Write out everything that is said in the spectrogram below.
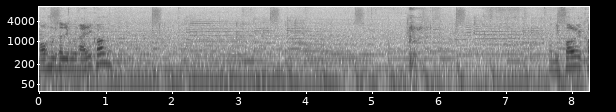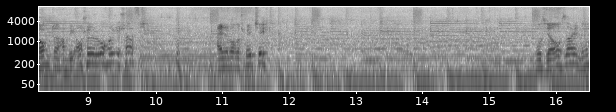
Hoffentlich seid ihr gut reingekommen. Wenn die Folge kommt, dann habe ich auch schon eine Woche geschafft. Eine Woche Spätschicht. Muss ja auch sein, ne?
